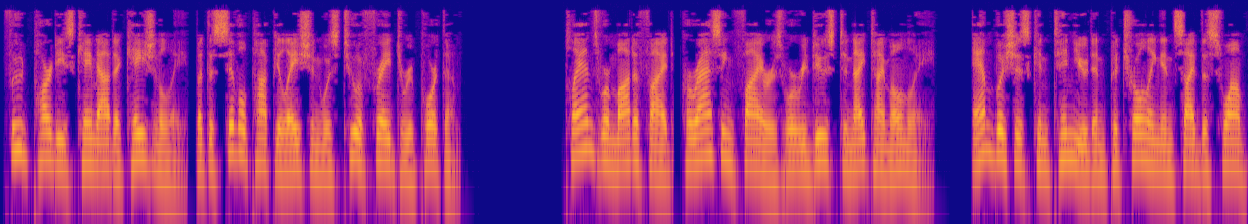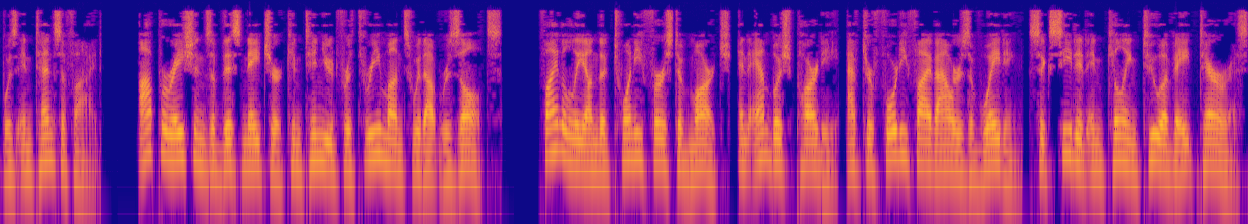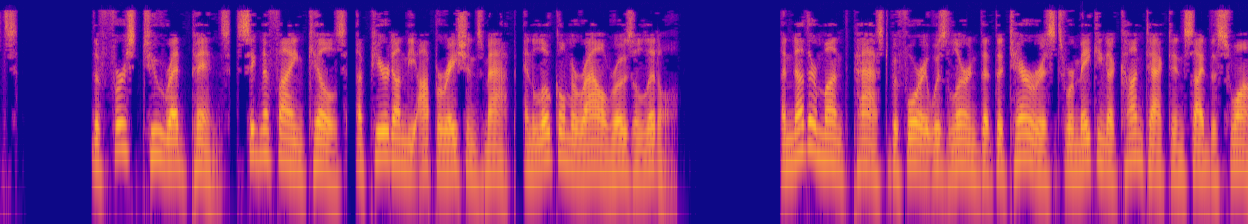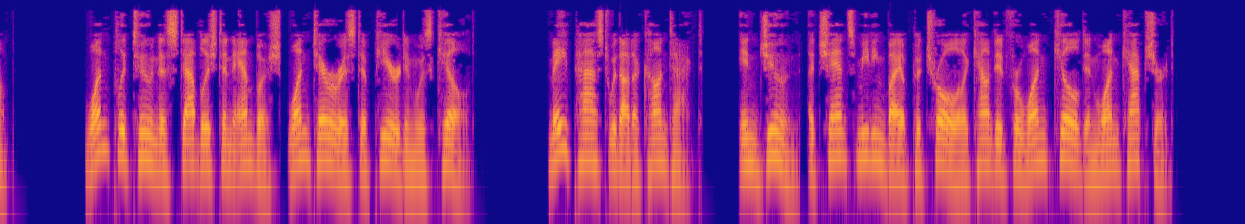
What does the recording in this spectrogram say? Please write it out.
Food parties came out occasionally, but the civil population was too afraid to report them. Plans were modified, harassing fires were reduced to nighttime only. Ambushes continued and patrolling inside the swamp was intensified. Operations of this nature continued for three months without results. Finally on 21 March, an ambush party, after 45 hours of waiting, succeeded in killing two of eight terrorists. The first two red pins, signifying kills, appeared on the operations map, and local morale rose a little. Another month passed before it was learned that the terrorists were making a contact inside the swamp. One platoon established an ambush, one terrorist appeared and was killed. May passed without a contact. In June, a chance meeting by a patrol accounted for one killed and one captured.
